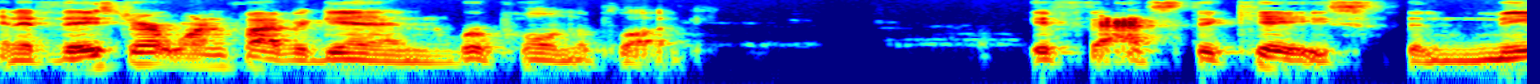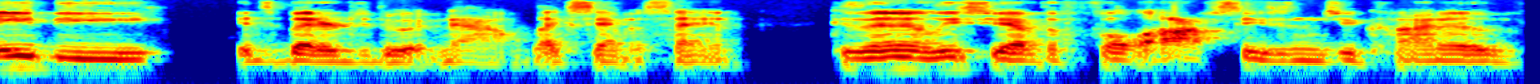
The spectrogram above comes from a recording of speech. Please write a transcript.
And if they start one to five again, we're pulling the plug. If that's the case, then maybe it's better to do it now, like Sam was saying, because then at least you have the full off season to kind of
